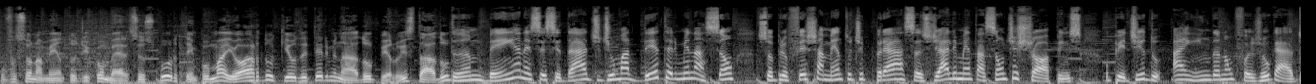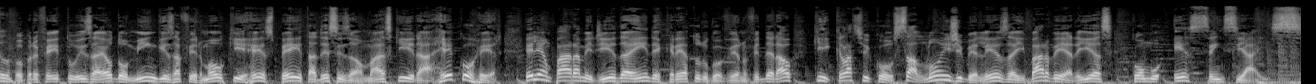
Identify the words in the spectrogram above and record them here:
o funcionamento de comércios por tempo maior do que o determinado pelo Estado. Também a necessidade de uma determinação sobre o fechamento de praças de alimentação de shoppings. O pedido ainda não foi julgado. O prefeito Israel Domingues afirmou que respeita a decisão, mas que irá recorrer. Ele ampara a medida em decreto do governo federal que classificou salões de beleza e barbearias como essenciais.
